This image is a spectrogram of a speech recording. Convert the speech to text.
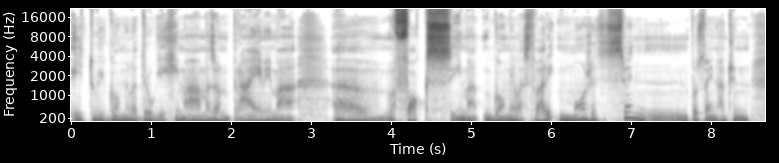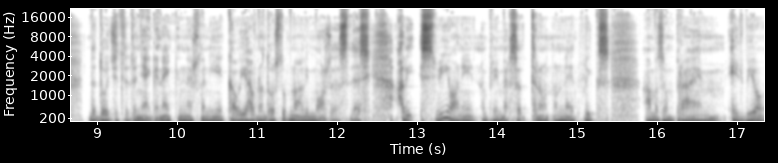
i tu i gomila drugih, ima Amazon Prime, ima uh, Fox, ima gomila stvari, može sve, postoji način da dođete do njega. Nek, nešto nije kao javno dostupno, ali može da se desi. Ali svi oni, na primjer sad trenutno Netflix, Amazon Prime, HBO,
